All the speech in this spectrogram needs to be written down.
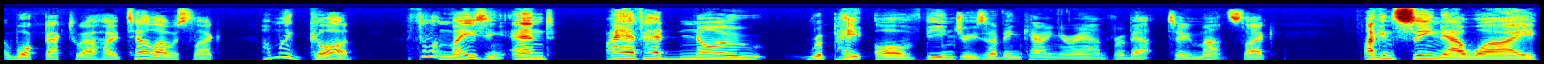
I walked back to our hotel. I was like, "Oh my god, I feel amazing," and I have had no repeat of the injuries that I've been carrying around for about two months. Like, I can see now why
